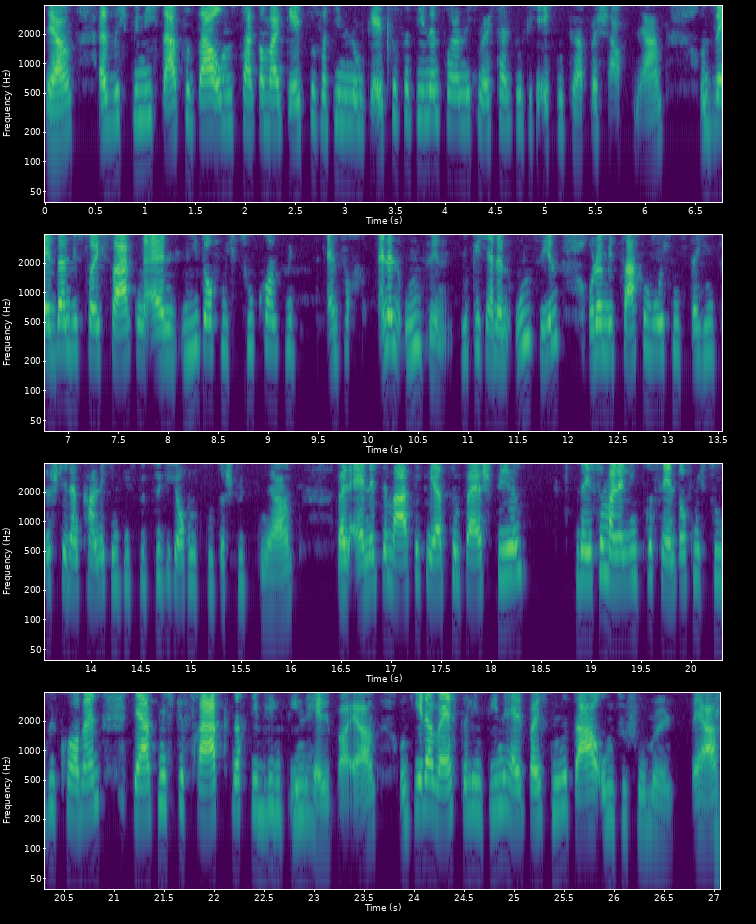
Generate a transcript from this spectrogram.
Ja, also ich bin nicht dazu da, um, sag mal, Geld zu verdienen, um Geld zu verdienen, sondern ich möchte halt wirklich echten Körper schaffen. Ja, und wenn dann, wie soll ich sagen, ein Lied auf mich zukommt mit einfach einen Unsinn, wirklich einen Unsinn oder mit Sachen, wo ich nicht dahinter stehe, dann kann ich ihn diesbezüglich auch nicht unterstützen, ja. Weil eine Thematik wäre zum Beispiel, da ist einmal ein Interessent auf mich zugekommen, der hat mich gefragt nach dem LinkedIn-Helper, ja. Und jeder weiß, der LinkedIn-Helper ist nur da, um zu schummeln, ja.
